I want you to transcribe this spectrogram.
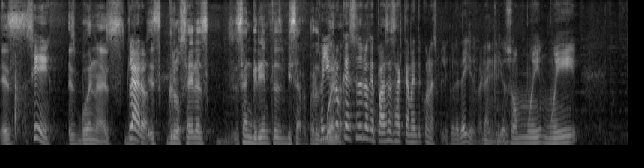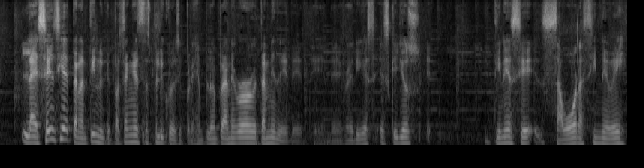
es, Sí, es buena, es, Claro. es grosera, es sangrienta, es bizarra, pero es yo buena. creo que eso es lo que pasa exactamente con las películas de ellos, ¿verdad? Que ellos son muy, muy... La esencia de Tarantino y que pasa en estas películas, y por ejemplo en Planet Horror también de, de, de- de Rodríguez, es que ellos eh, tienen ese sabor a cine B,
